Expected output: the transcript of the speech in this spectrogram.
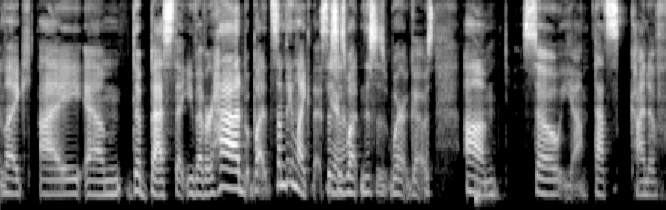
like I am the best that you've ever had, but, but something like this. This is what this is where it goes. Um, so yeah, that's kind of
